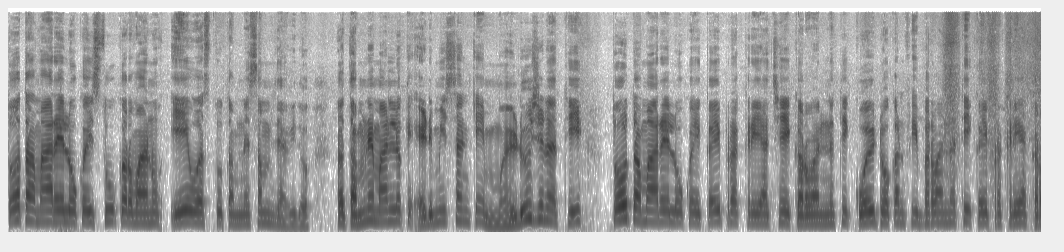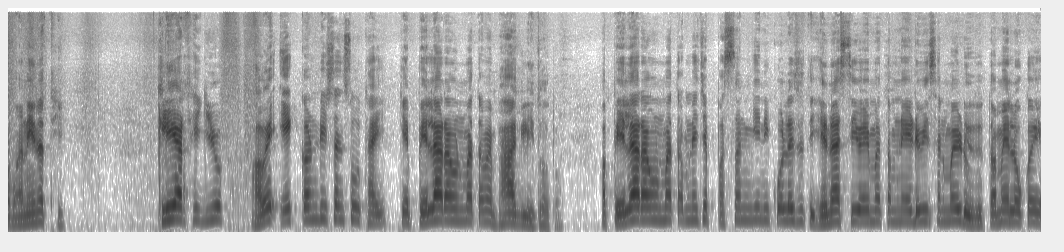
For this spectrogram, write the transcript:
તો તમારે લોકોએ શું કરવાનું? એ વસ્તુ તમને સમજાવી દો. તો તમને માની લો કે એડમિશન ક્યાંય મળ્યું જ નથી, તો તમારે લોકોએ કઈ પ્રક્રિયા છે એ કરવાની નથી, કોઈ ટોકન ફી ભરવાની નથી, કઈ પ્રક્રિયા કરવાની નથી. ક્લિયર થઈ ગયું. હવે એક કન્ડિશન શું થાય કે પહેલા રાઉન્ડમાં તમે ભાગ લીધો હતો. પહેલા રાઉન્ડમાં તમને જે પસંદગીની કોલેજ હતી, એના સિવાયમાં તમને એડમિશન મળ્યું હતું. તમે લોકોએ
